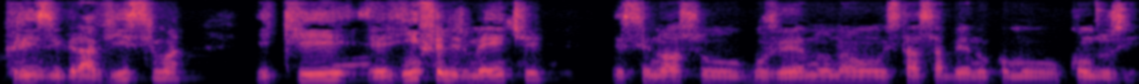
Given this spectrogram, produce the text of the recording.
crise gravíssima e que, é, infelizmente, esse nosso governo não está sabendo como conduzir.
